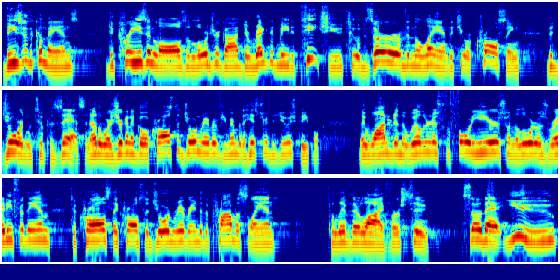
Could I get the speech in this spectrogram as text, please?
These are the commands, decrees, and laws the Lord your God directed me to teach you to observe in the land that you are crossing the Jordan to possess. In other words, you're going to go across the Jordan River. If you remember the history of the Jewish people, they wandered in the wilderness for 40 years. When the Lord was ready for them to cross, they crossed the Jordan River into the promised land to live their life. Verse 2. So that you,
